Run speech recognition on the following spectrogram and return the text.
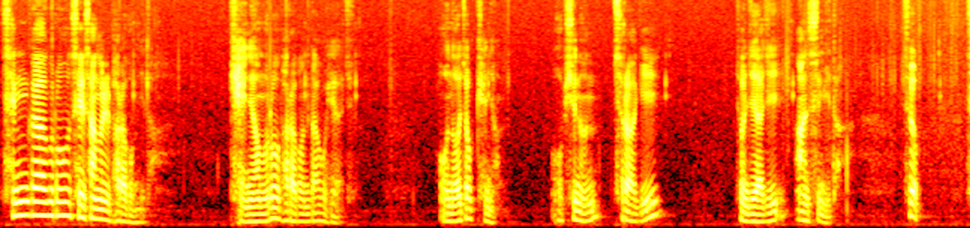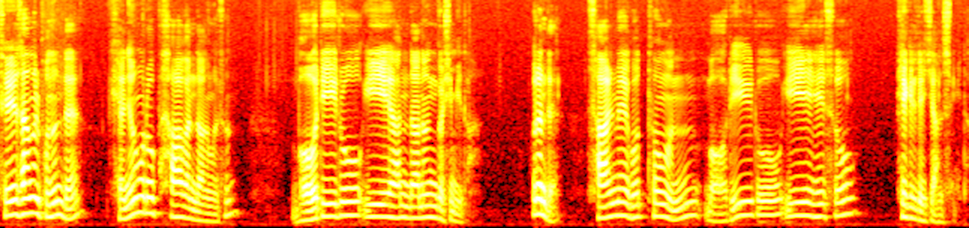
생각으로 세상을 바라봅니다. 개념으로 바라본다고 해야죠. 언어적 개념 없이는 철학이 존재하지 않습니다. 즉, 세상을 보는데 개념으로 파악한다는 것은 머리로 이해한다는 것입니다. 그런데 삶의 고통은 머리로 이해해서 해결되지 않습니다.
